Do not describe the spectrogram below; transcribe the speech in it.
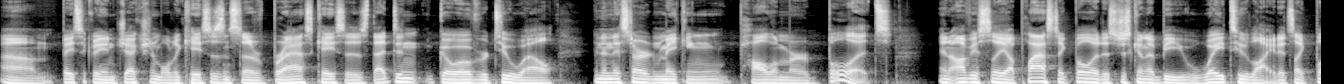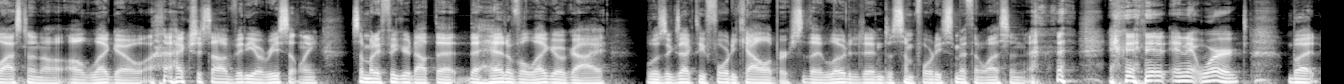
um, basically injection molded cases instead of brass cases. That didn't go over too well. And then they started making polymer bullets. And obviously, a plastic bullet is just going to be way too light. It's like blasting a, a Lego. I actually saw a video recently. Somebody figured out that the head of a Lego guy was exactly 40 caliber. So they loaded it into some 40 Smith and Wesson, and it and it worked. But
